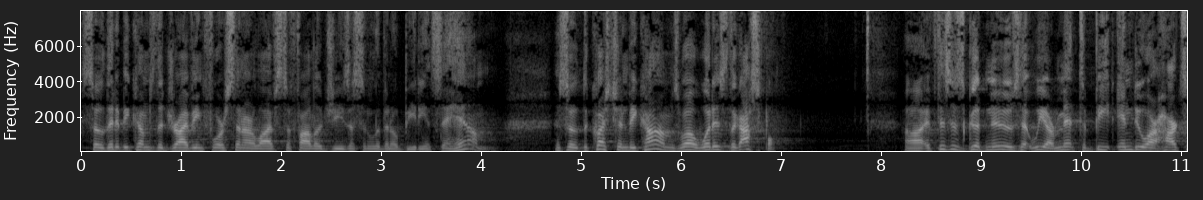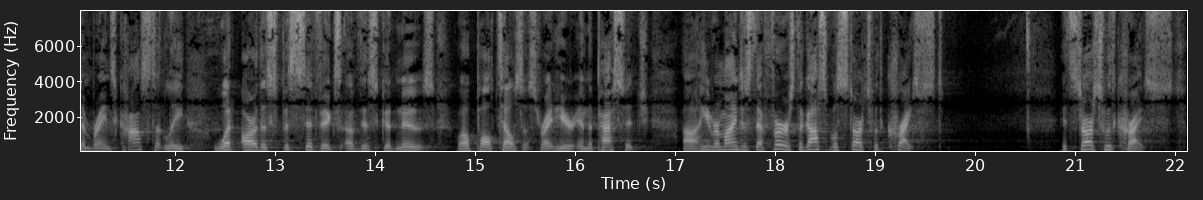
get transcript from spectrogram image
so that it becomes the driving force in our lives to follow Jesus and live in obedience to Him. And so the question becomes well, what is the gospel? Uh, if this is good news that we are meant to beat into our hearts and brains constantly, what are the specifics of this good news? Well, Paul tells us right here in the passage. Uh, he reminds us that first, the gospel starts with Christ. It starts with Christ.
